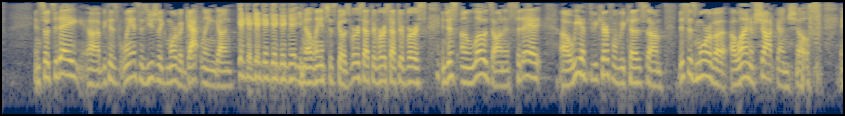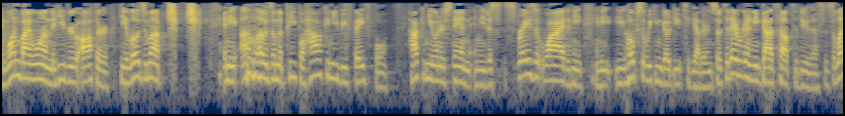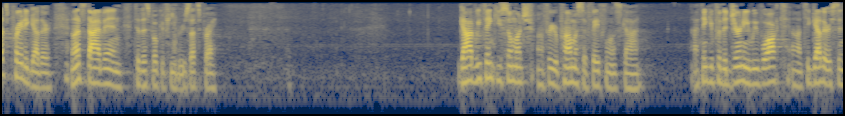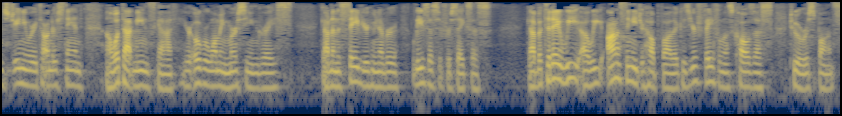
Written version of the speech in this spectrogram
And so today, uh, because Lance is usually more of a Gatling gun, get, get, get, get, get, get, get, you know, Lance just goes verse after verse after verse and just unloads on us. Today, uh, we have to be careful because um, this is more of a, a line of shotgun shells. And one by one, the Hebrew author, he loads them up, and he unloads on the people. How can you be faithful? How can you understand? And he just sprays it wide and he, and he, he hopes that we can go deep together. And so today we're going to need God's help to do this. And so let's pray together and let's dive in to this book of Hebrews. Let's pray. God, we thank you so much uh, for your promise of faithfulness, God. I thank you for the journey we've walked uh, together since January to understand uh, what that means, God. Your overwhelming mercy and grace. God, and the Savior who never leaves us or forsakes us. God, but today we, uh, we honestly need your help, Father, because your faithfulness calls us to a response.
